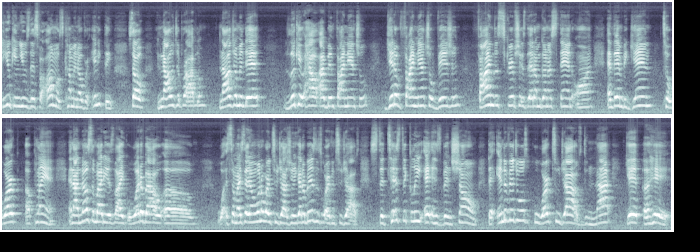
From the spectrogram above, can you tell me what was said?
You can use this for almost coming over anything. So, acknowledge the problem, acknowledge I'm in debt, look at how I've been financial, get a financial vision, find the scriptures that I'm going to stand on, and then begin to work a plan. And I know somebody is like, what about, uh, what, somebody said, I don't want to work two jobs. You ain't got no business working two jobs. Statistically, it has been shown that individuals who work two jobs do not get ahead.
